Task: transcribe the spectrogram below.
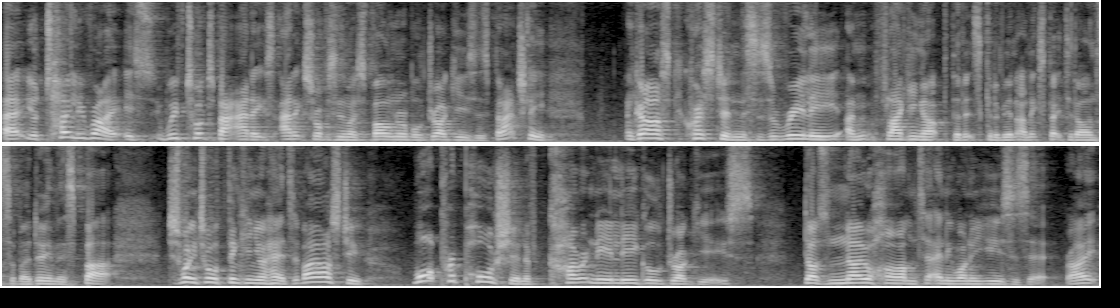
uh, you're totally right. It's, we've talked about addicts. Addicts are obviously the most vulnerable drug users. But actually, I'm going to ask a question. This is a really, I'm flagging up that it's going to be an unexpected answer by doing this. But just want you to all think in your heads. If I asked you, what proportion of currently illegal drug use does no harm to anyone who uses it, right?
